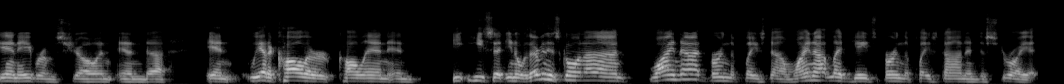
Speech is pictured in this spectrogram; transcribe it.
Dan Abrams show, and and uh, and we had a caller call in and he, he said, you know, with everything that's going on, why not burn the place down? Why not let Gaetz burn the place down and destroy it?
